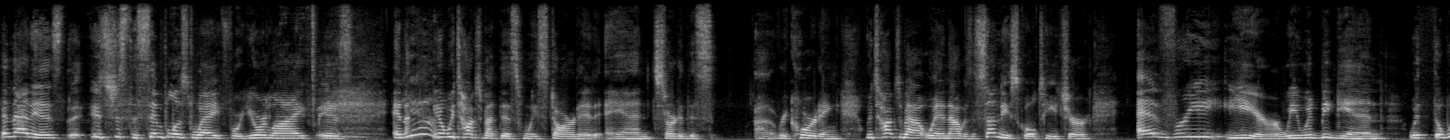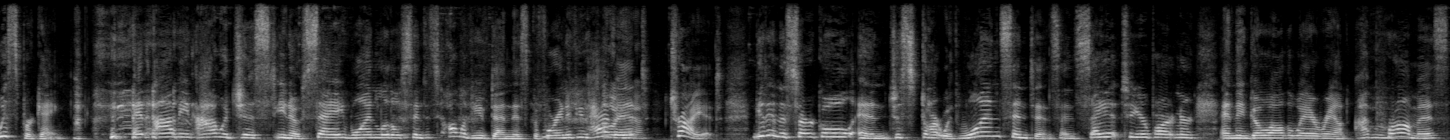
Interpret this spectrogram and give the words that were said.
And that is, it's just the simplest way for your life is, and you know, we talked about this when we started and started this uh, recording. We talked about when I was a Sunday school teacher. Every year we would begin with the whisper game. and I mean, I would just, you know, say one little sentence. All of you have done this before. And if you oh, haven't, yeah. try it. Get in a circle and just start with one sentence and say it to your partner and then go all the way around. I mm. promise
